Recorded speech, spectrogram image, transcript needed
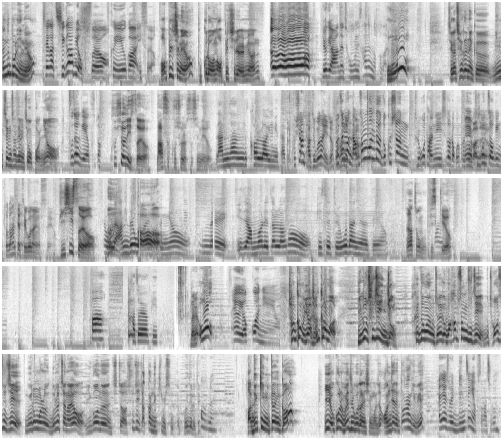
핸드폰이 있네요. 제가 지갑이 없어요. 그 이유가 있어요. 어피치네요. 부끄러운 어피치를 열면 아! 여기 안에 정훈이 사진 넣고 다녀요. 오! 제가 최근에 그 민증 사진을 찍었거든요. 부적이에요 부적. 쿠션이 있어요. 나스 쿠션을 쓰시네요. 남산 컬러입니다. 쿠션 다 들고 다니죠? 요즘은 하니까. 남성분들도 쿠션 들고 다니시더라고요. 그래서 네 맞아요 기본적인 저도 한때 들고 다녔어요 빗이 있어요. 원래 안 들고 다니거든요. 근데 이제 앞머리 잘라서 빗을 들고 다녀야 돼요. 제가 조금 빗을게요. 화 가져요 빗. 그다음에 오! 이거 여권이에요. 잠깐만, 야 잠깐만. 이거 수지 인정. 그동안 저희가 뭐 합성 수지, 뭐 저수지 뭐 이런 걸로 놀렸잖아요. 이거는 진짜 수지 약간 느낌 있습니다. 보여드려도 돼? 어 네. 아 느낌 있다니까? 이 여권을 왜 들고 다니시는 거죠? 언제든 떠나기 위해? 아니요 저희 민증이 없어가지고.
